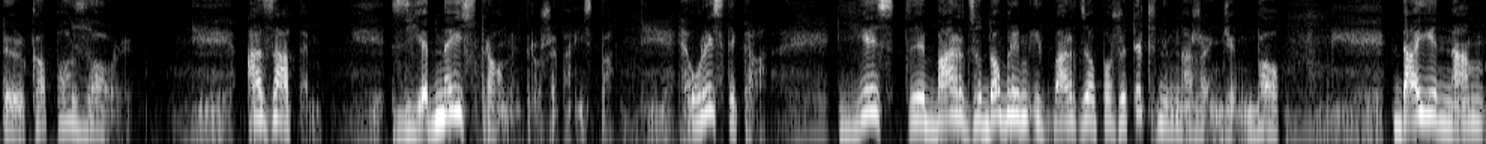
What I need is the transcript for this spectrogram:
tylko pozory. A zatem, z jednej strony, proszę Państwa, heurystyka jest bardzo dobrym i bardzo pożytecznym narzędziem, bo daje nam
